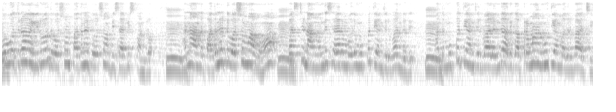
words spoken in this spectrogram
ஒவ்வொருத்தரும் இருபது வருஷம் பதினெட்டு வருஷம் அப்படி சர்வீஸ் பண்றோம். ஆனா அந்த பதினெட்டு வருஷமாவும் ஃபர்ஸ்ட் நாங்க வந்து சேரும்போது முப்பத்தி அஞ்சு ரூபாய் இருந்தது அந்த முப்பத்தி அஞ்சு ரூபாய்ல இருந்து அதுக்கப்புறமா நூத்தி ஐம்பது ரூபாய் ஆச்சு.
